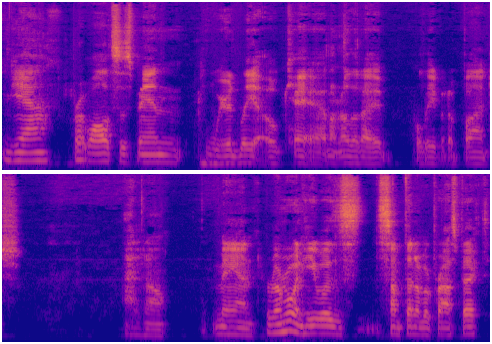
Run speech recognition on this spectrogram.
yeah, Brett Wallace has been weirdly okay. I don't know that I believe it a bunch. I don't know. Man, remember when he was something of a prospect?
